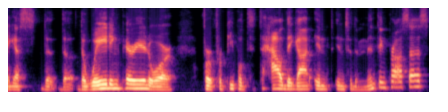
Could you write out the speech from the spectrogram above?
I guess the the the waiting period or for for people to, to how they got in, into the minting process.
